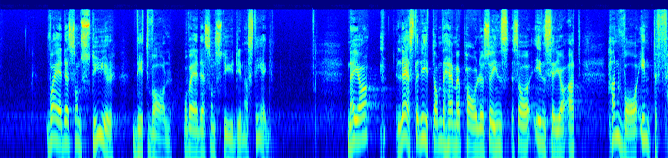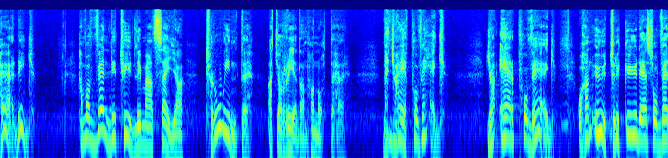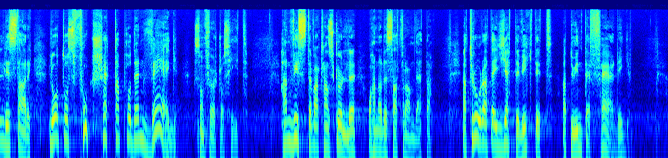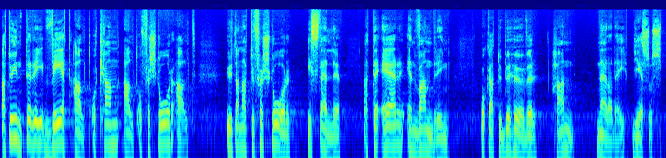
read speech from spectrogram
Vad är det som styr ditt val och vad är det som styr dina steg? När jag läste lite om det här med Paulus så, inser jag att han var inte färdig. Han var väldigt tydlig med att säga, tro inte att jag redan har nått det här. Men jag är på väg. Jag är på väg. Och han uttrycker ju det så väldigt starkt. Låt oss fortsätta på den väg som fört oss hit. Han visste vart han skulle och han hade satt fram detta. Jag tror att det är jätteviktigt att du inte är färdig. Att du inte vet allt och kan allt och förstår allt. Utan att du förstår istället att det är en vandring och att du behöver han nära dig, Jesus.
